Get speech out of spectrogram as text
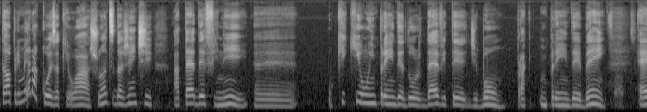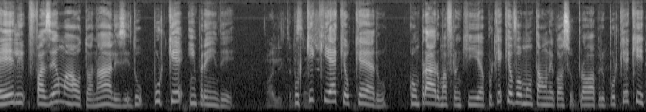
Então, a primeira coisa que eu acho, antes da gente até definir é, o que, que um empreendedor deve ter de bom para empreender bem, Fato. é ele fazer uma autoanálise do porquê empreender. Olha, Por que, que é que eu quero comprar uma franquia? Por que, que eu vou montar um negócio próprio? Por que, que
